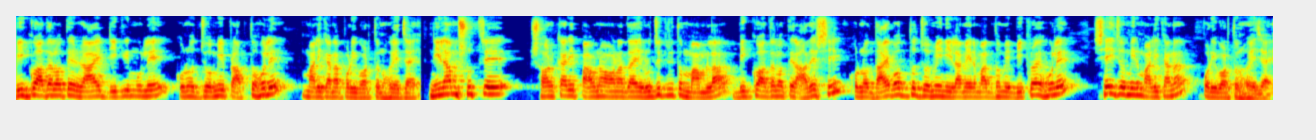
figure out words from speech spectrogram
বিজ্ঞ আদালতের রায় ডিগ্রি মূলে কোনো জমি প্রাপ্ত হলে মালিকানা পরিবর্তন হয়ে যায়। নিলাম সূত্রে সরকারি পাওনা অনাদায়ে রুজুকৃত মামলা বিজ্ঞ আদালতের আদেশে কোনো দায়বদ্ধ জমি নিলামের মাধ্যমে বিক্রয় হলে সেই জমির মালিকানা পরিবর্তন হয়ে যায়।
